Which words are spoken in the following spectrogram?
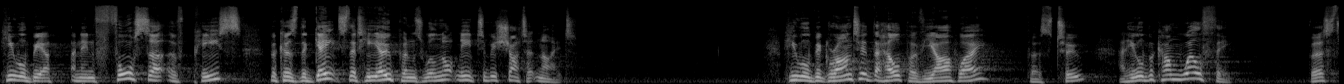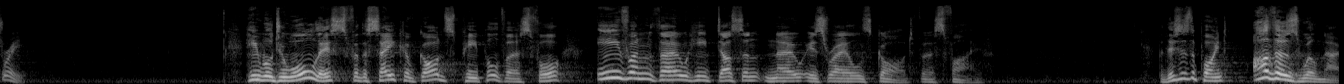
He will be a, an enforcer of peace because the gates that he opens will not need to be shut at night. He will be granted the help of Yahweh, verse 2, and he will become wealthy, verse 3. He will do all this for the sake of God's people, verse 4, even though he doesn't know Israel's God, verse 5. But this is the point others will know.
